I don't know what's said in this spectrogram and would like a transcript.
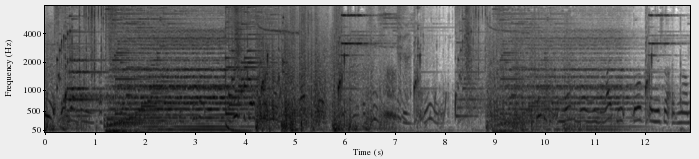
Мы конечно, нам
